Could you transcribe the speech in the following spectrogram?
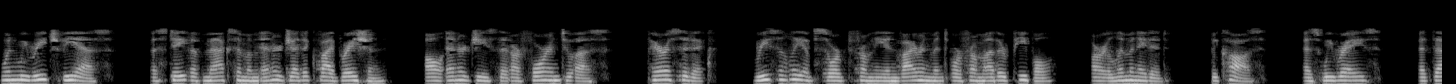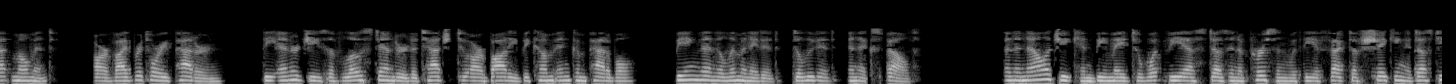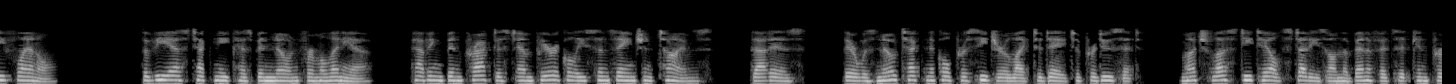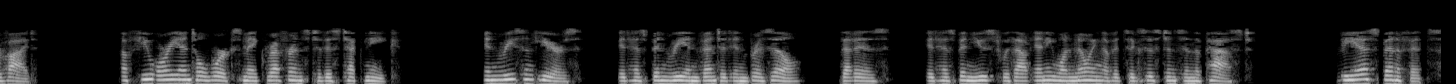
When we reach VS, a state of maximum energetic vibration, all energies that are foreign to us, parasitic, recently absorbed from the environment or from other people, are eliminated, because, as we raise, at that moment, our vibratory pattern, the energies of low standard attached to our body become incompatible, being then eliminated, diluted, and expelled. An analogy can be made to what VS does in a person with the effect of shaking a dusty flannel. The VS technique has been known for millennia, having been practiced empirically since ancient times, that is, there was no technical procedure like today to produce it, much less detailed studies on the benefits it can provide. A few Oriental works make reference to this technique. In recent years, it has been reinvented in Brazil, that is, it has been used without anyone knowing of its existence in the past. VS Benefits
